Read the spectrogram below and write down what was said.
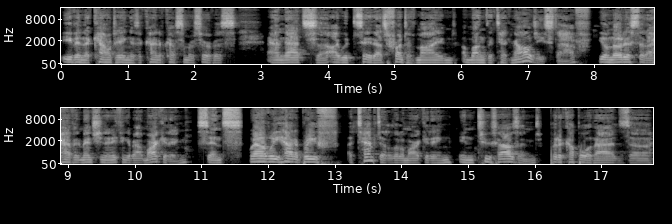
Even accounting is a kind of customer service. And that's, uh, I would say that's front of mind among the technology staff. You'll notice that I haven't mentioned anything about marketing since, well, we had a brief attempt at a little marketing in 2000, put a couple of ads uh,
